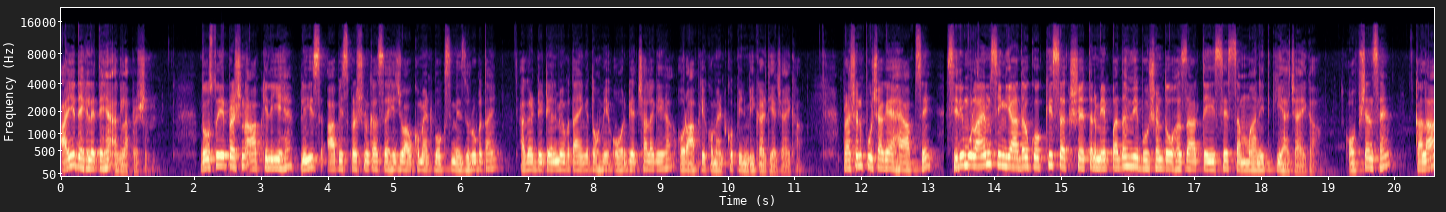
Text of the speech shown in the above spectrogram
आइए देख लेते हैं अगला प्रश्न। दोस्तों, ये प्रश्न आपके लिए है। प्लीज़ आप इस प्रश्न का सही जवाब कमेंट बॉक्स में ज़रूर बताएँ। अगर डिटेल में बताएँगे तो हमें और भी अच्छा लगेगा और आपके कमेंट को पिन भी कर दिया जाएगा। प्रश्न पूछा गया है आपसे, श्री मुलायम सिंह यादव को किस क्षेत्र में पद्म विभूषण 2023 से सम्मानित किया जाएगा? ऑप्शंस हैं कला,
